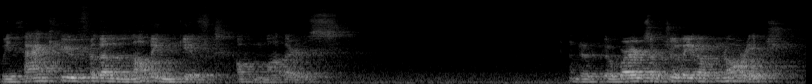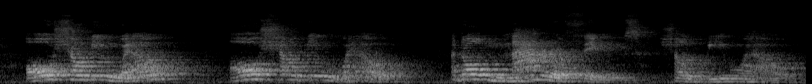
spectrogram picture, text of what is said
We thank you for the loving gift of mothers. And the, words of Julian of Norwich, all shall be well, all shall be well, and all manner of things shall be well.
